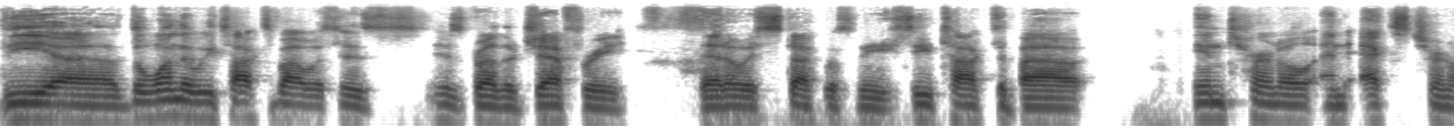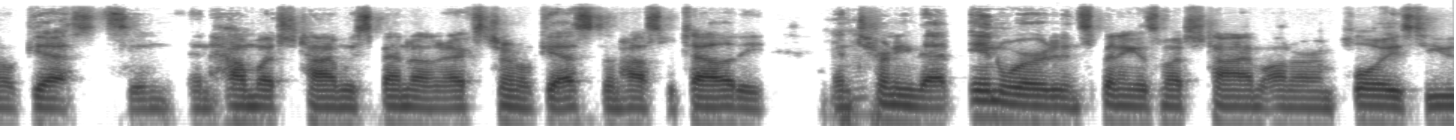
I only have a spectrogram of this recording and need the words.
The uh, the one that we talked about with his his brother Jeffrey that always stuck with me. So he talked about internal and external guests and, and how much time we spend on our external guests and hospitality. And mm-hmm. turning that inward and spending as much time on our employees you,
